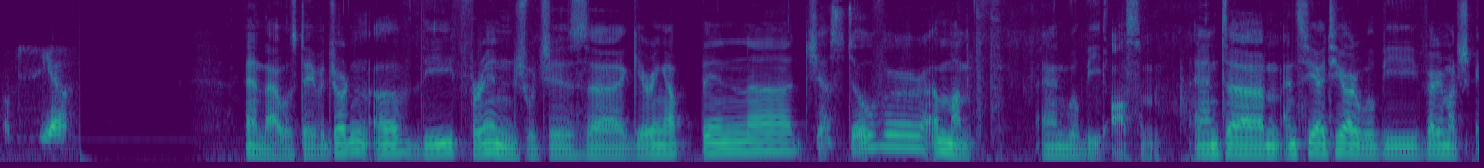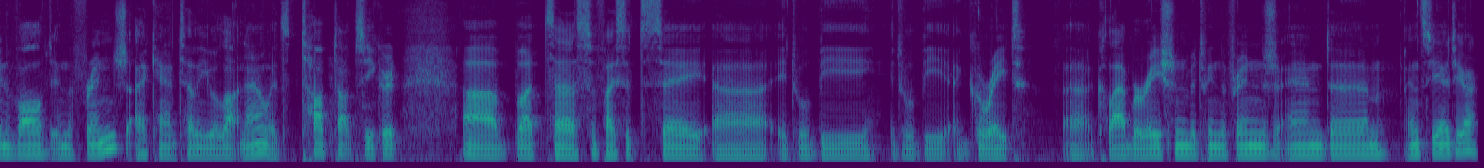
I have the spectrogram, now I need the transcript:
hope to see you. And that was David Jordan of The Fringe, which is uh, gearing up in uh, just over a month and will be awesome. And um, and CITR will be very much involved in The Fringe. I can't tell you a lot now; it's top top secret. Uh, but uh, suffice it to say, uh, it will be it will be a great uh, collaboration between The Fringe and um, and CITR.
